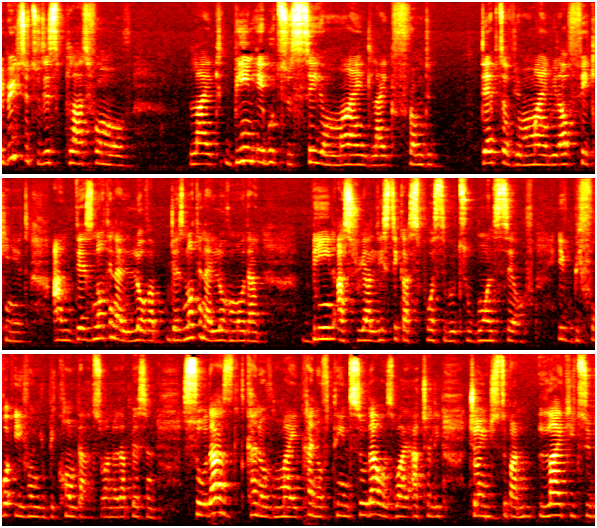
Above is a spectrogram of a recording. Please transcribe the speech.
it brings you to this platform of like being able to say your mind like from the depth of your mind without faking it. And there's nothing i love there's nothing i love more than being as realistic as possible to oneself if before even you become that to another person. So that's kind of my kind of thing. So that was why i actually joined youtube and like youtube.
